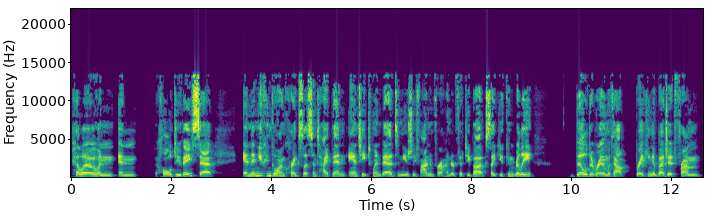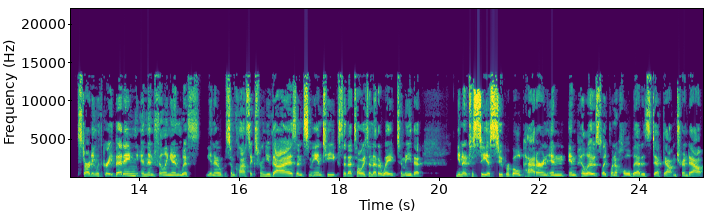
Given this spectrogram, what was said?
pillow and, and whole duvet set, and then you can go on Craigslist and type in antique twin beds and usually find them for 150 bucks. Like you can really build a room without breaking a budget from starting with great bedding and then filling in with, you know, some classics from you guys and some antiques. So that's always another way to me that, you know, to see a super bold pattern in in pillows like when a whole bed is decked out and trimmed out,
